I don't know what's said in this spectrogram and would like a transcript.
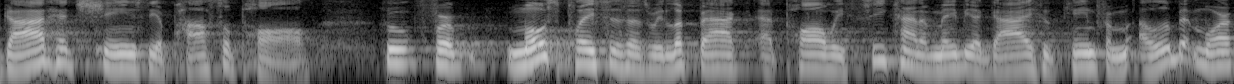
God had changed the Apostle Paul, who, for most places, as we look back at Paul, we see kind of maybe a guy who came from a little bit more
